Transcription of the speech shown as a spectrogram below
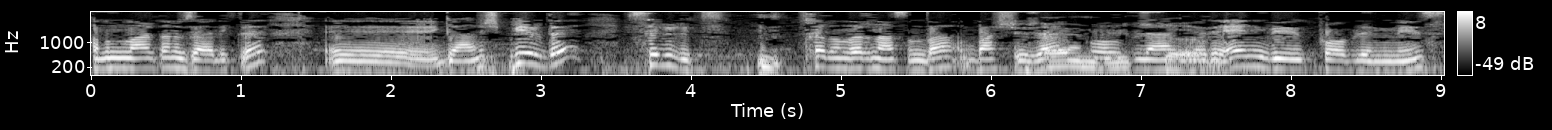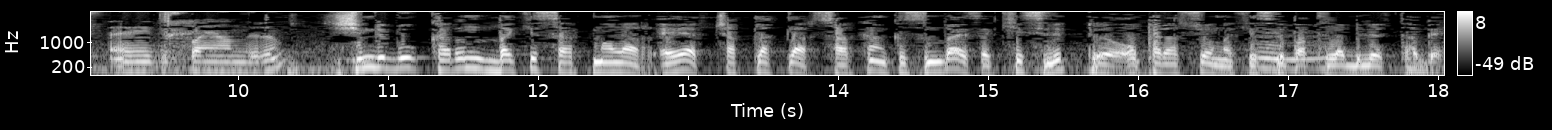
hanımlardan özellikle e, gelmiş. Bir de selülit. Kadınların aslında başlıca En büyük problemleri, sorun. en büyük problemimiz e, biz bayanların. Şimdi bu karındaki sarkmalar eğer çatlaklar sarkan kısımdaysa kesilip e, operasyonla kesilip atılabilir tabi.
